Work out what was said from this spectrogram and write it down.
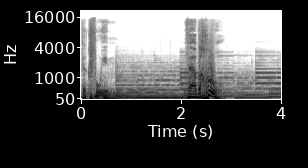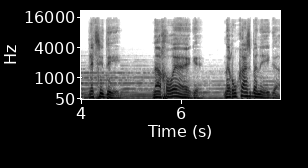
וקפואים. והבחור, לצידי, מאחורי ההגה, מרוכז בנהיגה,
